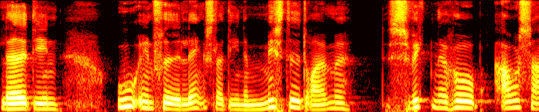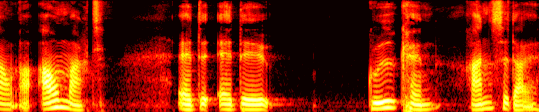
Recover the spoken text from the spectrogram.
lade din uindfriede længsler, dine mistede drømme, svigtende håb, afsavn og afmagt, at, at uh, Gud kan rense dig,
